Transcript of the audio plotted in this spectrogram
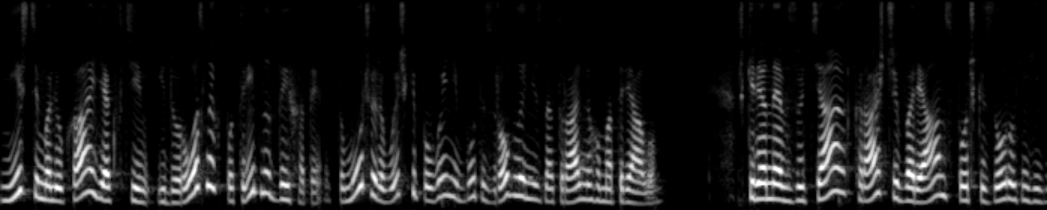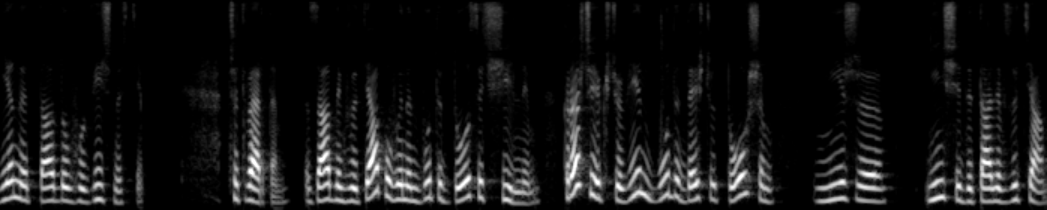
Ніжці малюка, як втім і дорослих, потрібно дихати, тому черевички повинні бути зроблені з натурального матеріалу. Шкіряне взуття кращий варіант з точки зору гігієни та довговічності. Четверте, задник взуття повинен бути досить щільним. Краще, якщо він буде дещо товшим, ніж е, інші деталі взуття.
